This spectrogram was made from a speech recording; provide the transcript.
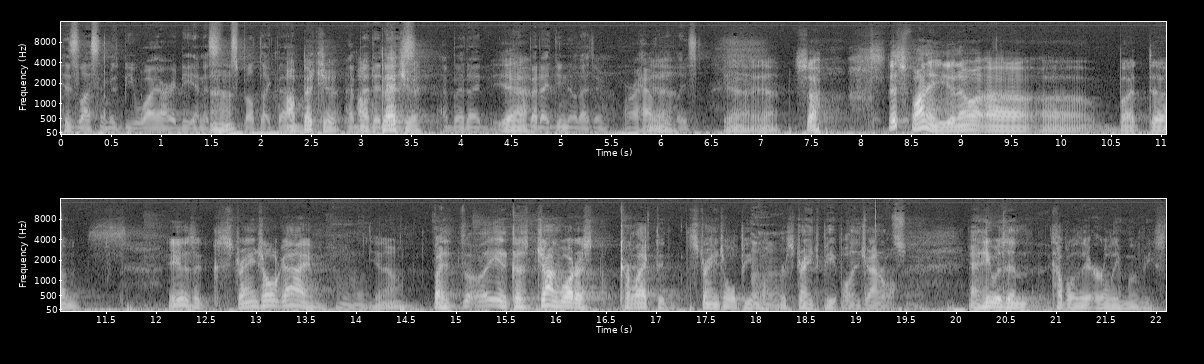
His last name is B Y R D, and it's Uh-huh. spelled like that. I'll bet you. I bet I'll it bet is. you. I bet I. Yeah. I bet I do know that tune, or I have it Yeah. at least. Yeah, yeah. So it's funny, you know. Uh, uh, but um, he was a strange old guy, Mm-hmm. you know. But because John Waters collected strange old people Mm-hmm. or strange people in general, and he was in a couple of the early movies.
